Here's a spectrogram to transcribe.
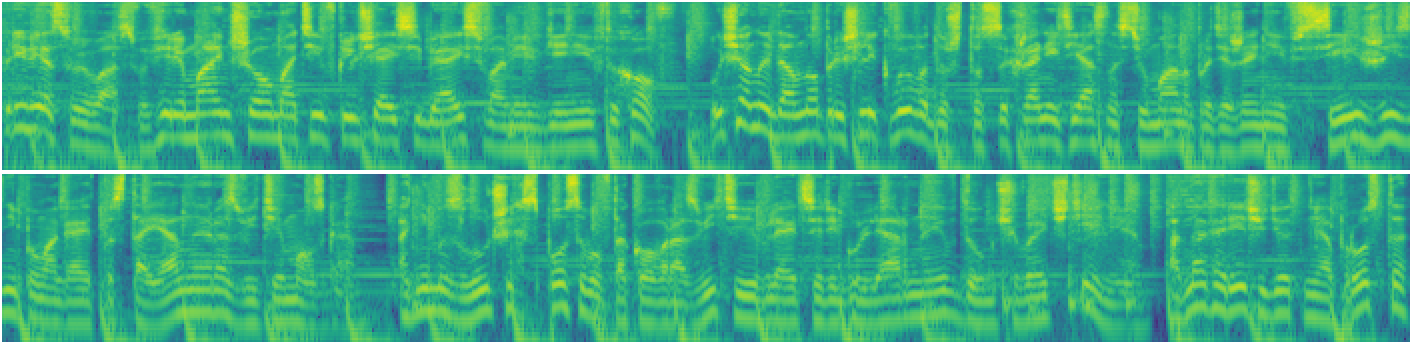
Приветствую вас! В эфире Mind Show «Мотив. Включай себя» и с вами Евгений Евтухов. Ученые давно пришли к выводу, что сохранить ясность ума на протяжении всей жизни помогает постоянное развитие мозга. Одним из лучших способов такого развития является регулярное и вдумчивое чтение. Однако речь идет не о просто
